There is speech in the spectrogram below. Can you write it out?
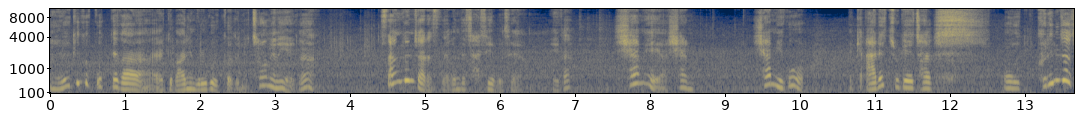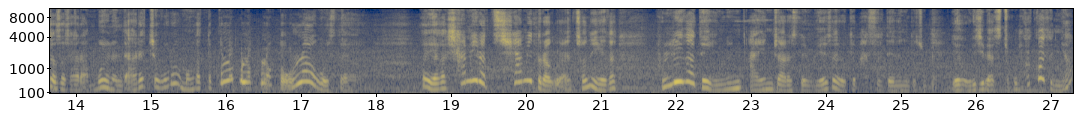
어, 여기도 꽃대가 이렇게 많이 물고 있거든요. 처음에는 얘가 쌍두인 줄 알았어요. 근데 자세히 보세요. 얘가 샴이에요. 샴. 샴이고 이렇게 아래쪽에 잘 어, 그림자 져서 잘 안 보이는데 아래쪽으로 뭔가 또 볼록볼록볼록 또 올라오고 있어요. 어, 얘가 샴이라 샴이더라고요. 저는 얘가 분리가 돼 있는 아이인 줄 알았어요. 위에서 이렇게 봤을 때는 근데 좀 얘가 우리 집에 와서 조금 컸거든요.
